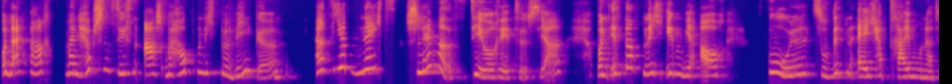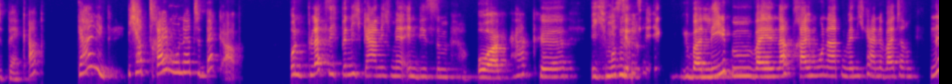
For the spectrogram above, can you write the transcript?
und einfach meinen hübschen, süßen Arsch überhaupt nicht bewege, passiert nichts Schlimmes, theoretisch, ja? Und ist das nicht irgendwie auch cool zu wissen, ey, ich habe drei Monate Backup? Geil, ich habe drei Monate Backup. Und plötzlich bin ich gar nicht mehr in diesem, oh, Kacke, ich muss jetzt überleben, weil nach drei Monaten, wenn ich keine weiteren, ne,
